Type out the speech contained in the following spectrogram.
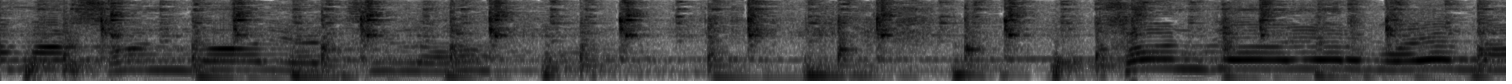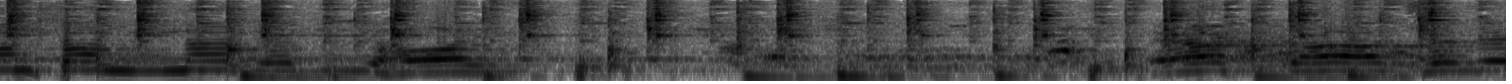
আমার সঞ্জয়ের ছিল। সঞ্জয়ের বইয়ের নামটা মিনা দেবী হয়। একটা ছেলে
